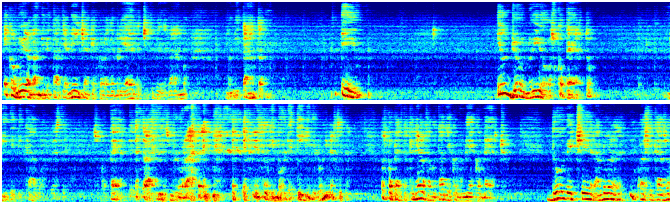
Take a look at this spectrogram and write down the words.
e con lui eravamo diventati amici, anche con la Gabriele ci vedevamo ogni tanto. E, e un giorno io ho scoperto, mi dedicavo a queste scoperte, a esplorare i bollettini dell'università, ho scoperto che nella facoltà di economia e commercio, dove c'era, allora in qualche caso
